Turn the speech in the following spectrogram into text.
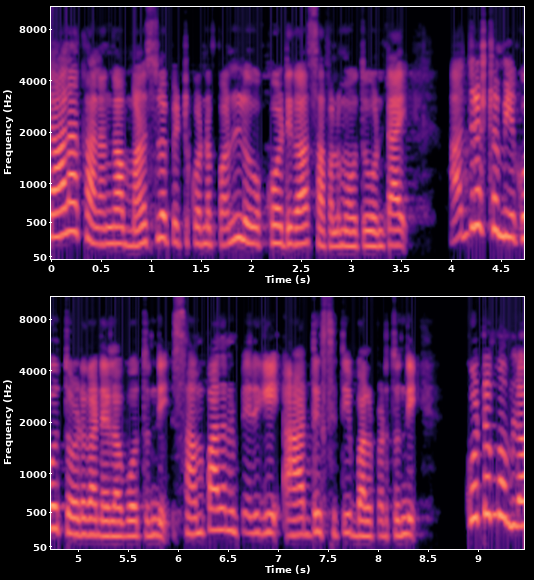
చాలా కాలంగా మనసులో పెట్టుకున్న పనులు ఒక్కోటిగా సఫలమవుతూ ఉంటాయి. అదృష్టం మీకు తోడుగా నిలబోతుంది. సంపాదన పెరిగి ఆర్థిక స్థితి బలపడుతుంది. కుటుంబంలో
